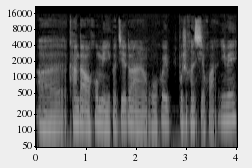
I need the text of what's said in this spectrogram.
呃，看到后面一个阶段，我会不是很喜欢，因为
